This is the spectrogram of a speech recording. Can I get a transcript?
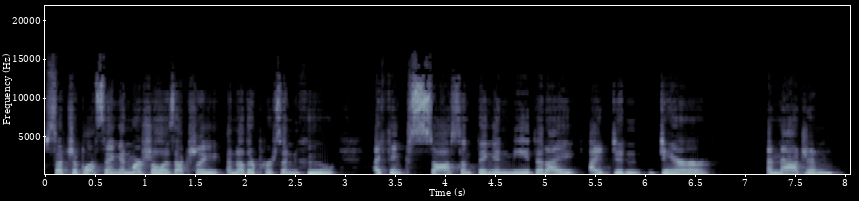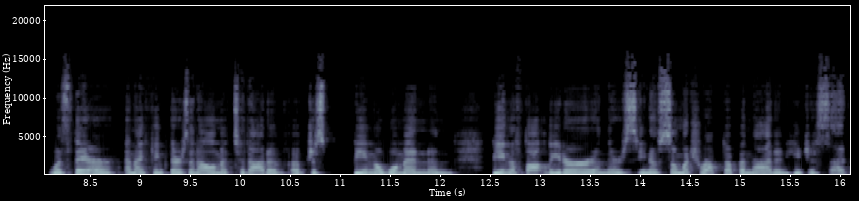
such a blessing. And Marshall is actually another person who I think saw something in me that I, I didn't dare imagine was there. And I think there's an element to that of, of just being a woman and being a thought leader. And there's, you know, so much wrapped up in that. And he just said,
